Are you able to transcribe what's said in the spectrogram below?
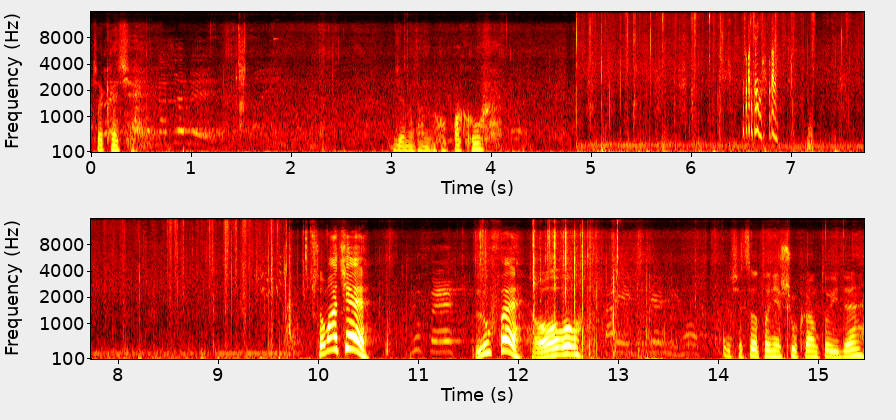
Czekajcie. Idziemy tam do chłopaków. Co macie? Lufę! O! Wiecie co, to nie szukam, to idę.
